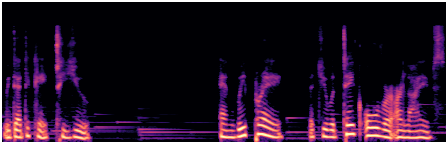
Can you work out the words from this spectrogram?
we dedicate to you. And we pray that you would take over our lives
